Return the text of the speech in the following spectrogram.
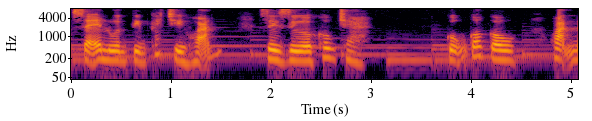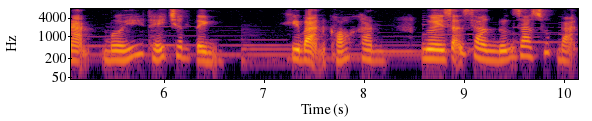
sẽ luôn tìm cách trì hoãn, dây dừa không trả. Cũng có câu, hoạn nạn mới thấy chân tình. Khi bạn khó khăn, người sẵn sàng đứng ra giúp bạn,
